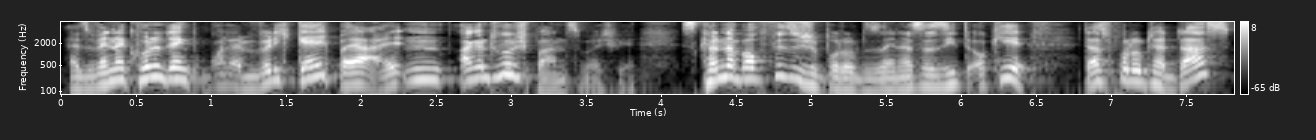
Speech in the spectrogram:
Also wenn der Kunde denkt, boah, dann würde ich Geld bei der alten Agentur sparen zum Beispiel. Es können aber auch physische Produkte sein, dass er sieht, okay, das Produkt hat das,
